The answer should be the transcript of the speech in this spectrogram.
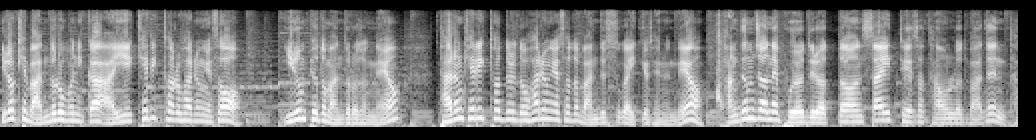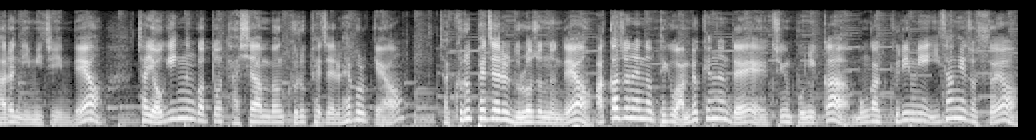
이렇게 만들어 보니까 아이의 캐릭터를 활용해서 이름표도 만들어졌네요. 다른 캐릭터들도 활용해서도 만들 수가 있게 되는데요. 방금 전에 보여드렸던 사이트에서 다운로드 받은 다른 이미지인데요. 자, 여기 있는 것도 다시 한번 그룹 해제를 해볼게요. 자, 그룹 해제를 눌러줬는데요. 아까 전에는 되게 완벽했는데 지금 보니까 뭔가 그림이 이상해졌어요.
